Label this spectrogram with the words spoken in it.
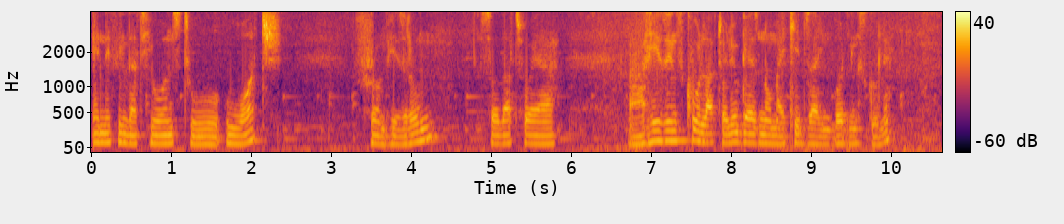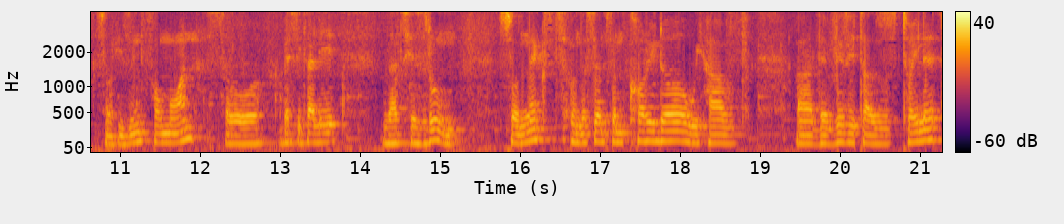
anything that he wants to watch from his room. So that's where uh, he's in school actually. You guys know my kids are in boarding school eh? so he's in form one. So basically that's his room. So next on the same same corridor we have uh, the visitors toilet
